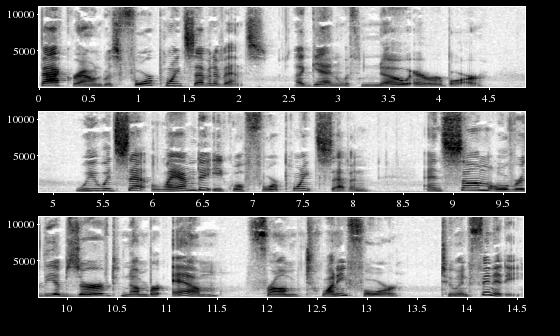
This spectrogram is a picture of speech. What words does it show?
background was 4.7 events, again with no error bar, we would set lambda equal 4.7 and sum over the observed number m from 24 to infinity.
